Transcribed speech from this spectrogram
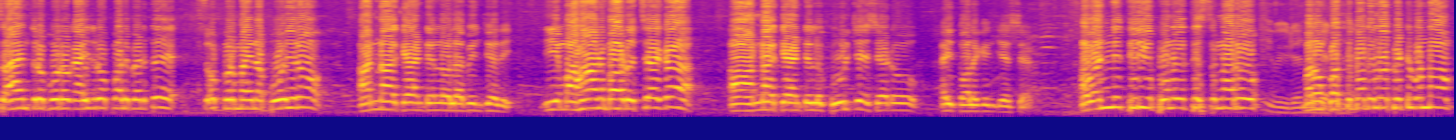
సాయంత్రం పూర్వక ఐదు రూపాయలు పెడితే శుభ్రమైన భోజనం అన్నా క్యాంటీన్లో లభించేది. ఈ మహానుభావుడు వచ్చాక ఆ అన్నా క్యాంటీన్లు కూల్చేశాడు అవి తొలగించేశాడు. అవన్నీ తిరిగి పునరుద్ధరిస్తున్నారు. మనం కొత్తపేటలో పెట్టుకున్నాం.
